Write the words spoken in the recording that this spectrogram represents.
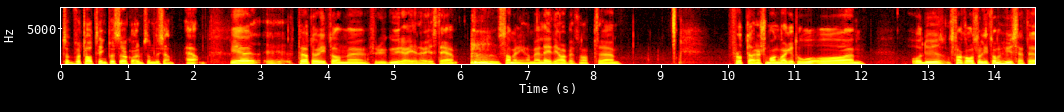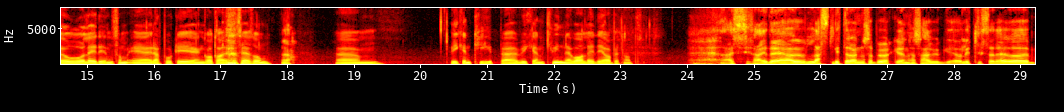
får ta ting på strak arm som det kommer. Ja. Vi eh, prata jo litt om eh, fru Gure Gjerøy i sted, sammenligna med Lady Arbeidsnatt. Eh, flotte arrangement begge to. Og, og du snakka også litt om huset til ladyen som er rett borti gata her, for å si det sånn. Ja. Um, hvilken type, hvilken kvinne var Lady Arbeidsnatt? Nei, si det. Jeg har jo lest litt av så bøkene Hauge og litt av der.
